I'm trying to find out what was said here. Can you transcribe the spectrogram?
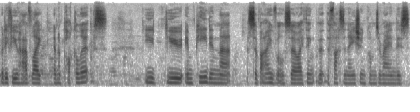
But if you have like an apocalypse, you you impede in that survival. So I think that the fascination comes around this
